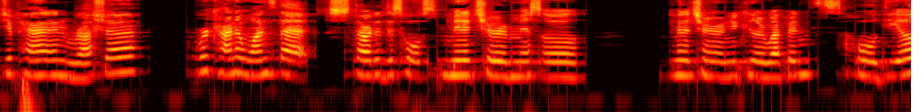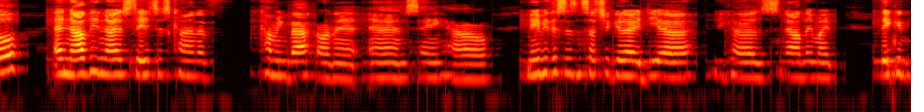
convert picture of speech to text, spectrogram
Japan, and Russia were kind of ones that started this whole miniature missile miniature nuclear weapons whole deal. And now the United States is kind of coming back on it and saying how maybe this isn't such a good idea because now they might they can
